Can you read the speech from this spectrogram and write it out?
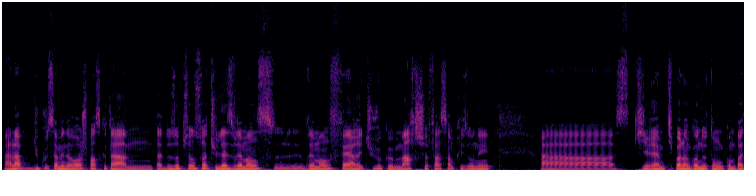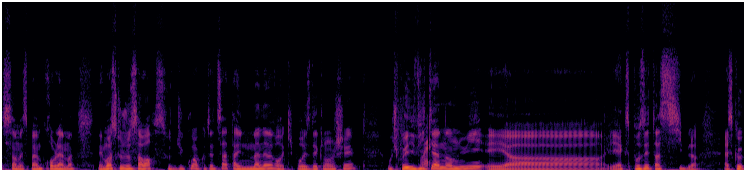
Ah là, du coup, ça dérange parce que tu as, deux options. Soit tu laisses vraiment, vraiment faire et tu veux que Marche se fasse emprisonner, euh, ce qui irait un petit peu à l'encontre de ton compatissant, mais c'est pas un problème. hein. Mais moi, ce que je veux savoir, parce que du coup, à côté de ça, tu as une manœuvre qui pourrait se déclencher où tu peux éviter un ennui et, euh, et exposer ta cible. Est-ce que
